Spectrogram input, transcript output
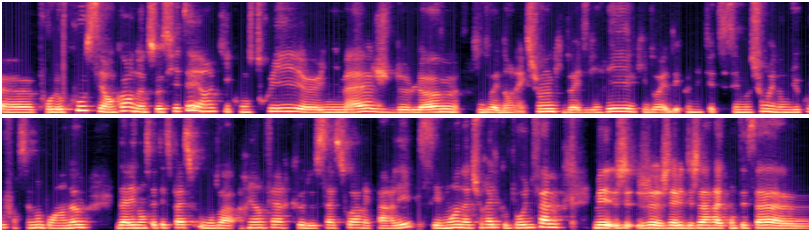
euh, pour le coup, c'est encore notre société hein, qui construit euh, une image de l'homme qui doit être dans l'action, qui doit être viril, qui doit être déconnecté de ses émotions. Et donc, du coup, forcément, pour un homme, d'aller dans cet espace où on doit rien faire que de s'asseoir et parler, c'est moins naturel que pour une femme. Mais j'avais déjà raconté ça, euh,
